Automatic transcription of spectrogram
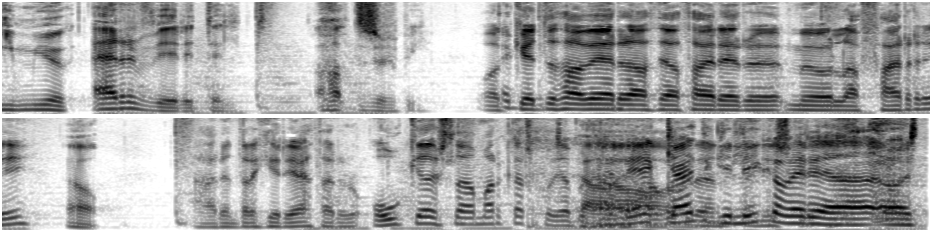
í mjög erfiðri dild að halda sér uppi og getur það verið að því að þær eru mögulega færri? Já, það er endur ekki rétt, þær eru ógeðslega margar sko. En ég gæti ekki líka verið að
